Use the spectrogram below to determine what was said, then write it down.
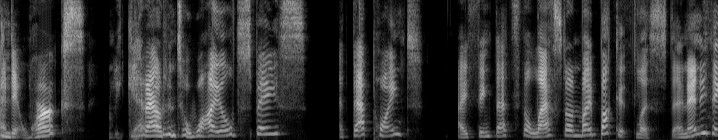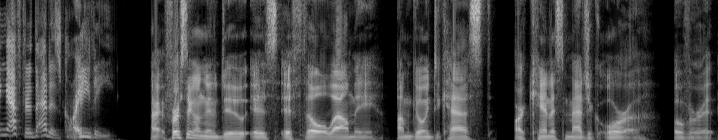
and it works, we get out into wild space, at that point, I think that's the last on my bucket list. And anything after that is gravy. All right, first thing I'm going to do is, if they'll allow me, I'm going to cast Arcanist's Magic Aura over it.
